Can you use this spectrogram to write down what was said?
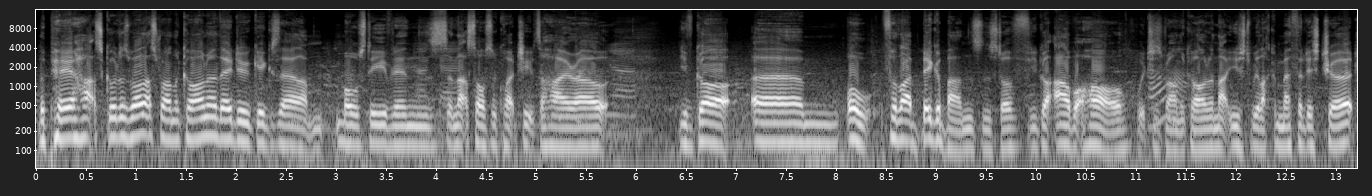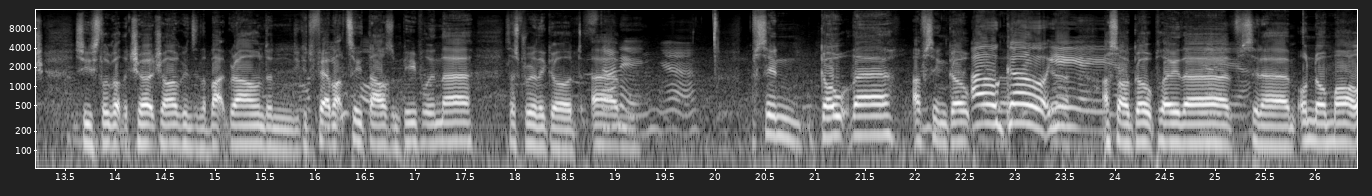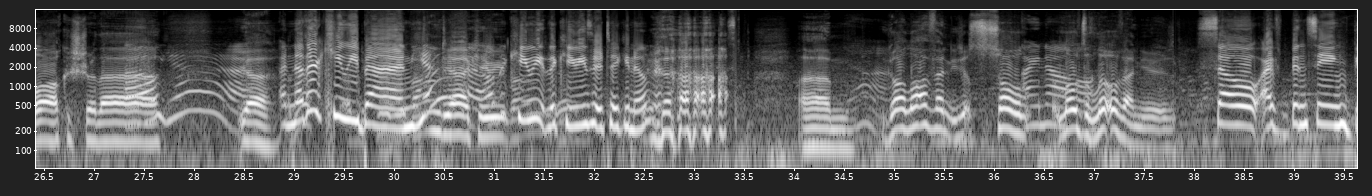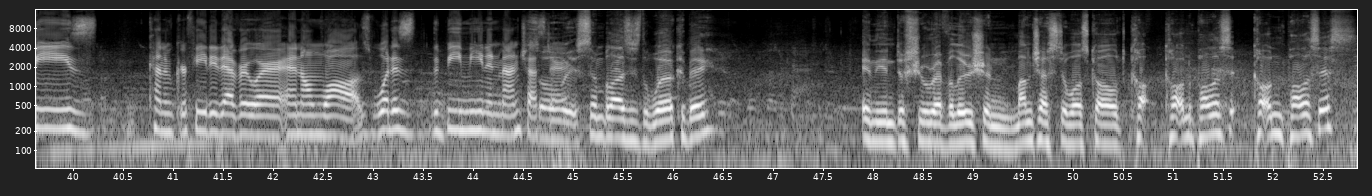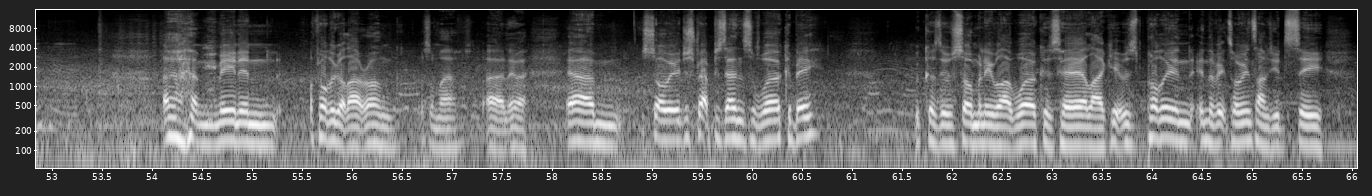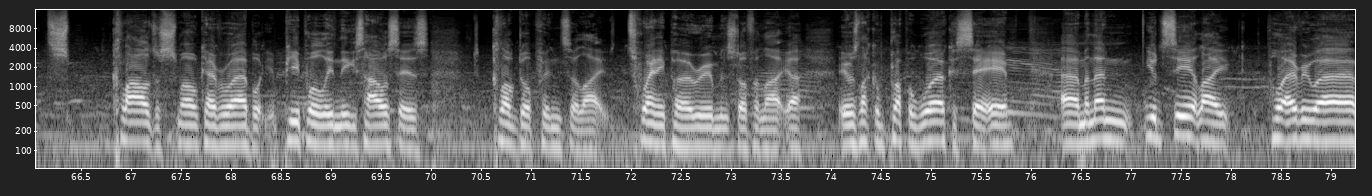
Um, the Peer Hat's good as well. That's around the corner. They do gigs there like, most evenings, and that's also quite cheap to hire out. You've got um, oh for like bigger bands and stuff. You've got Albert Hall, which is around the corner, and that used to be like a Methodist church. So you've still got the church organs in the background, and you could fit about two thousand people in there. So that's really good. Um, yeah. I've seen Goat there. I've seen Goat. Oh. Goat. Yeah, yeah, yeah. I saw Goat play there. yeah. I've seen um, Unknown Mortal Orchestra there. Oh yeah. Yeah. Another Kiwi band. band, yeah. yeah, all Kiwi the Kiwi. The Kiwis are taking over. Um, You got a lot of venues. Just so I know. loads of little venues. so I've been seeing bees kind of graffitied everywhere and on walls. What does the bee mean in Manchester? So it symbolises the worker bee. In the Industrial Revolution, Manchester was called co- cotton policy, cotton policies, um, meaning I probably got that wrong somewhere. Uh, anyway, um, so it just represents a worker bee because there were so many like workers here. Like it was probably in, in the Victorian times, you'd see s- clouds of smoke everywhere, but people in these houses clogged up into like 20 per room and stuff and like yeah it was like a proper worker city um, and then you'd see it like put everywhere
